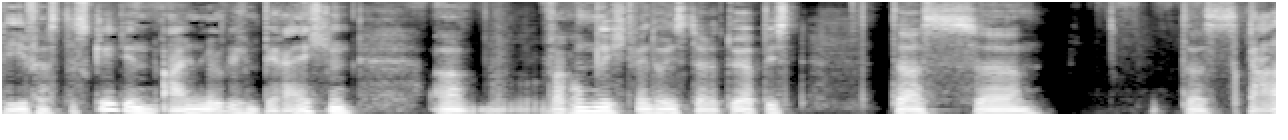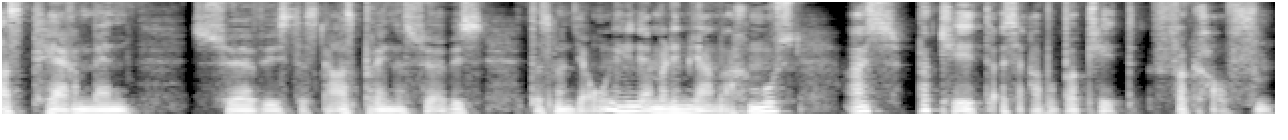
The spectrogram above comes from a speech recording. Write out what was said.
lieferst. Das geht in allen möglichen Bereichen. Äh, warum nicht, wenn du Installateur bist, dass äh, das Gasthermen Service, das Gasbrenner-Service, das man ja ohnehin einmal im Jahr machen muss, als Paket, als Abo-Paket verkaufen.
